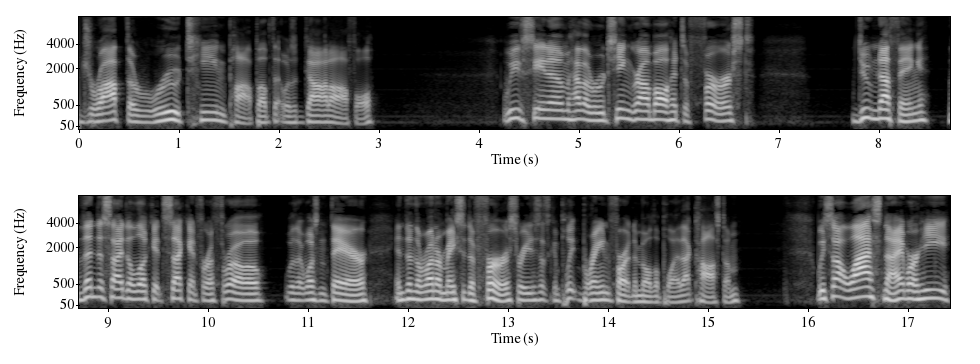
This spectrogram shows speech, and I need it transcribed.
drop the routine pop up that was god awful. We've seen him have a routine ground ball hit to first, do nothing, then decide to look at second for a throw where it wasn't there, and then the runner makes it to first, where he just has complete brain fart in the middle of the play. That cost him. We saw last night where he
